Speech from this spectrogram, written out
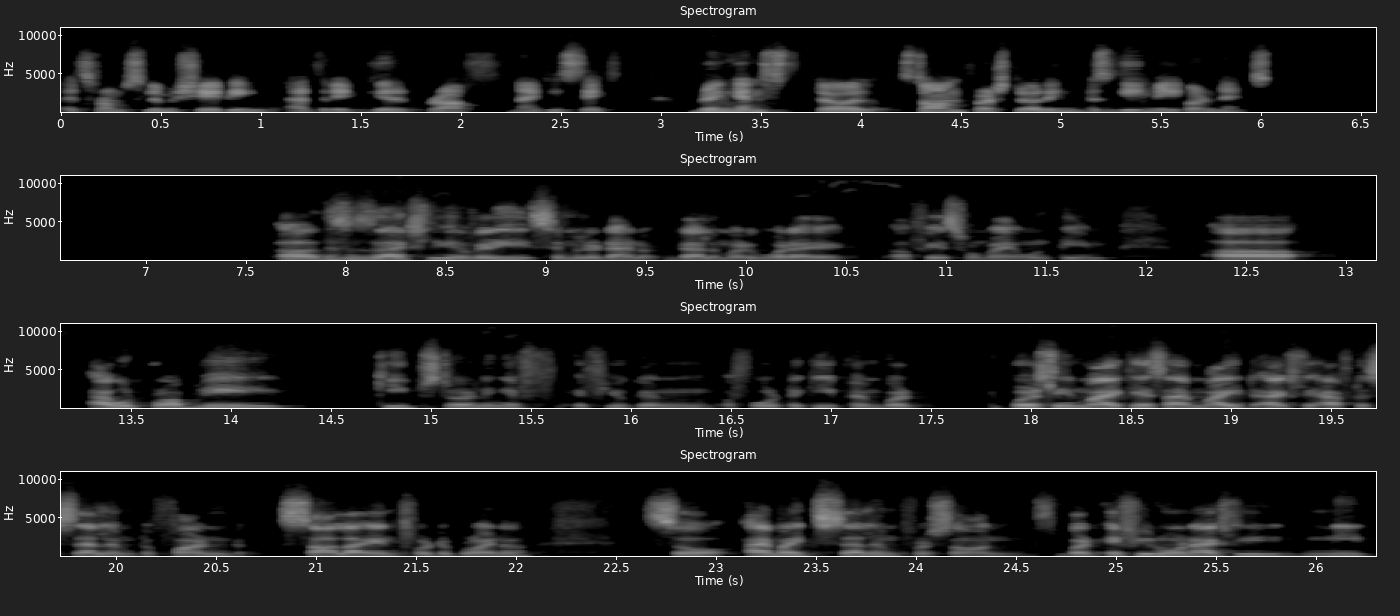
It's from Slim Shady at the rate Gil Prof ninety six. Bring in Sterl, Song for Sterling this game week or next. Uh, this is actually a very similar dy- dilemma to what I uh, face for my own team. Uh, I would probably keep Sterling if if you can afford to keep him, but personally, in my case, I might actually have to sell him to fund Salah in for De Bruyne. So I might sell him for Son. But if you don't actually need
